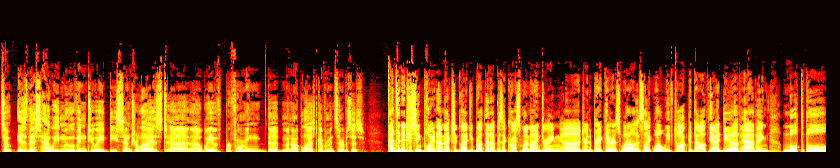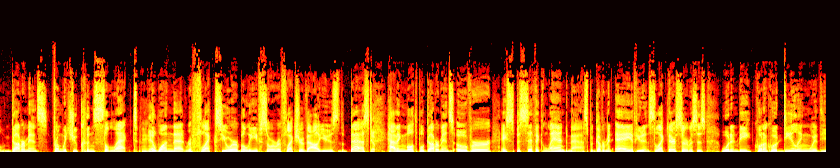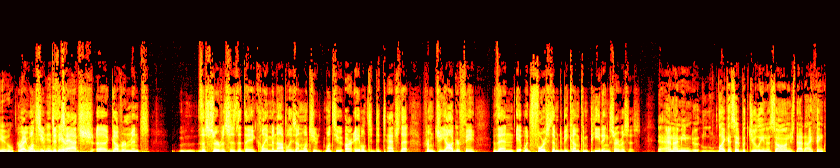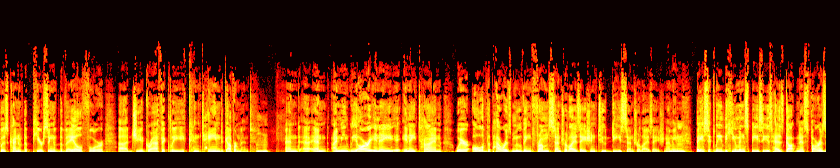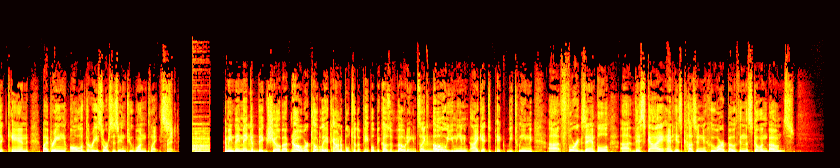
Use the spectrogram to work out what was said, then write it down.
So, is this how we move into a decentralized uh, uh, way of performing the monopolized government services? That's an interesting point, and I'm actually glad you brought that up because it crossed my mind during uh, during the break there as well. It's like, well, we've talked about the idea of having multiple governments from which you can select the one that reflects your beliefs or reflects your values the best. Yep. Having multiple governments over a specific landmass, but government A, if you didn't select their services, wouldn't be quote unquote dealing with you. Right. Once you detach uh, government the services that they claim monopolies on. Once you once you are able to detach that from geography then it would force them to become competing services. And I mean, like I said with Julian Assange, that I think was kind of the piercing of the veil for uh, geographically contained government. And uh, and I mean, we are in a in a time where all of the power is moving from centralization to decentralization. I mean, basically, the human species has gotten as far as it can by bringing all of the resources into one place. Right. I mean, they make a big show about no, we're totally accountable to the people because of voting. It's like, oh, you mean I get to pick between, uh, for example, uh, this guy and his cousin who are both in the Skull and Bones?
